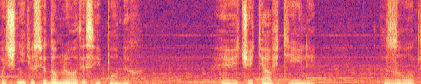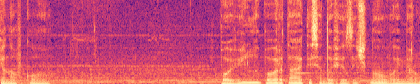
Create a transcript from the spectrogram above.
Почніть усвідомлювати свій подих, відчуття в тілі, звуки навколо. Повільно повертайтеся до фізичного виміру,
